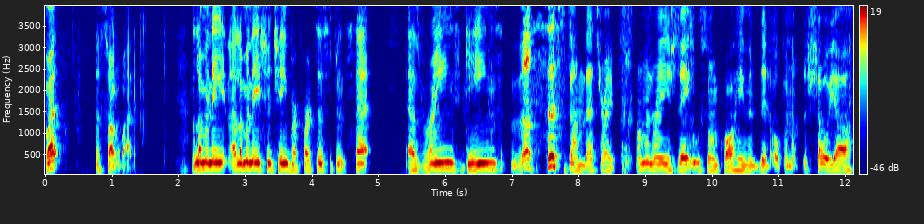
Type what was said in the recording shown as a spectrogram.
But let's talk about it. Eliminate Elimination Chamber participants set as Reigns games the system. That's right. Roman Reigns, Jey Uso, and Paul Heyman did open up the show, y'all.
